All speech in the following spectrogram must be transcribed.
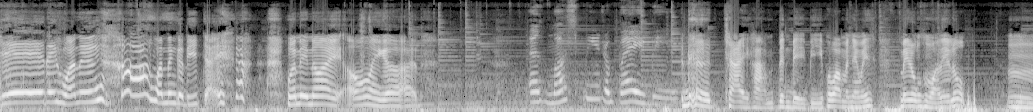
เย้ได้หัวหนึ่งหัวหนึ่งก็ดีใจ หัวน้อยๆ oh my god It must be the baby เดินใช่ค่ะมันเป็นเบบีเพราะว่ามันยังไม่ไม่ลงหัวเลยลูก อืม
